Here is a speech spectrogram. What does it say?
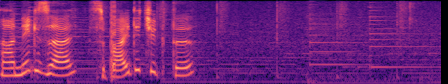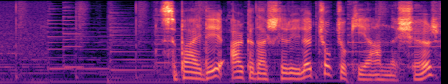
Ha ne güzel. Spidey çıktı. Spidey arkadaşlarıyla çok çok iyi anlaşır.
